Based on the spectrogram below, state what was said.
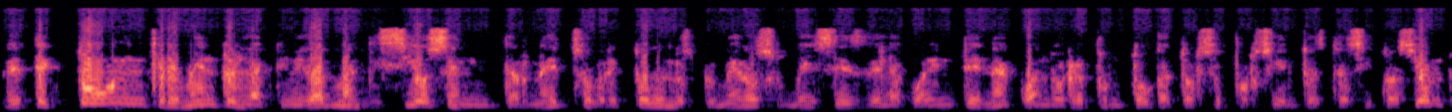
detectó un incremento en la actividad maliciosa en Internet, sobre todo en los primeros meses de la cuarentena, cuando repuntó 14% esta situación.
